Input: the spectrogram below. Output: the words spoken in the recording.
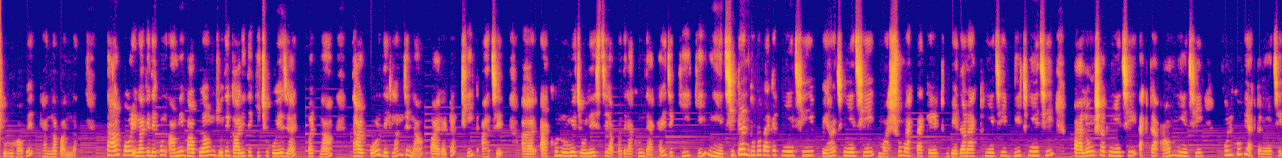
শুরু হবে রান্না বান্না। তারপর এনাকে দেখুন, আমি ভাবলাম যদি গাড়িতে কিছু হয়ে যায় বাট না, তারপর দেখলাম যে না, পায়রাটা ঠিক আছে। আর এখন রুমে চলে এসেছি, আপনাদের এখন দেখাই যে কি কি নিয়েছি। চিকেন দুটো প্যাকেট নিয়েছি, পেঁয়াজ নিয়েছি মাশরুম এক প্যাকেট বেদানা একটা নিয়েছি, বিট নিয়েছি, পালং শাক নিয়েছি, একটা আম নিয়েছি ফুলকপি একটা নিয়েছি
